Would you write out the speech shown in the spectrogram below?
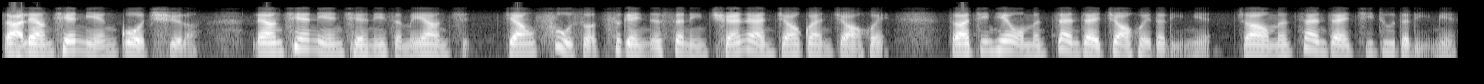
啊，两千年过去了，两千年前你怎么样将父所赐给你的圣灵全然浇灌教会？对吧今天我们站在教会的里面，主要我们站在基督的里面，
